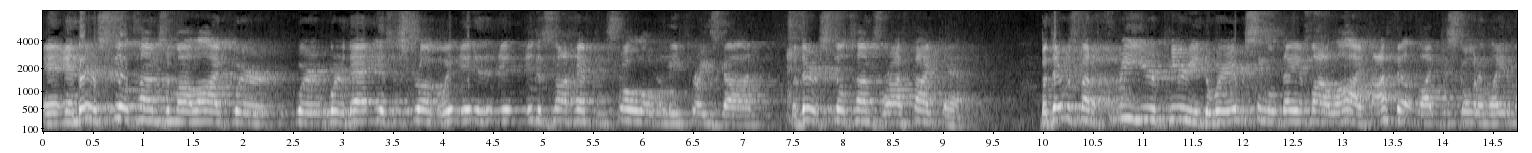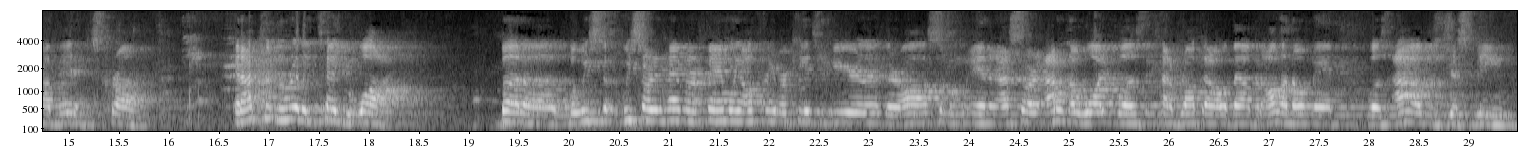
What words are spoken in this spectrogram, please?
And, and there are still times in my life where, where, where that is a struggle. It, it, it, it does not have control over me, praise God. But there are still times where I fight that. But there was about a three year period to where every single day of my life I felt like just going and laying in my bed and just crying. And I couldn't really tell you why. But, uh, but we, we started having our family, all three of our kids are here, they're, they're awesome. And I started, I don't know what it was that kind of brought that all about, but all I know, man, was I was just being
